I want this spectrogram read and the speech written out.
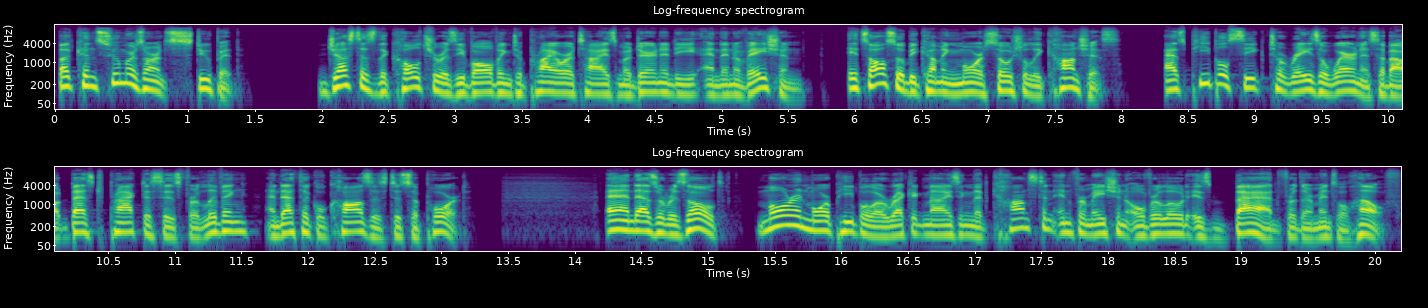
But consumers aren't stupid. Just as the culture is evolving to prioritize modernity and innovation, it's also becoming more socially conscious as people seek to raise awareness about best practices for living and ethical causes to support. And as a result, more and more people are recognizing that constant information overload is bad for their mental health.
